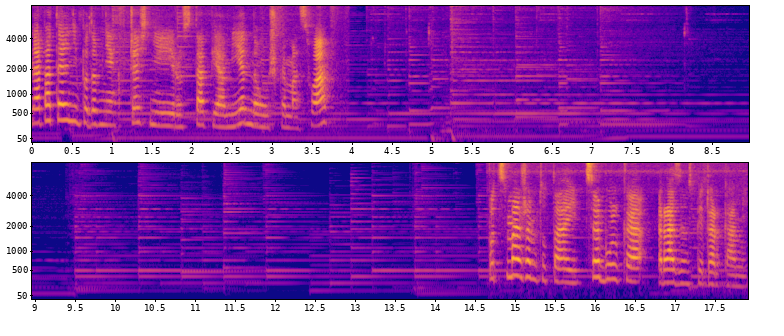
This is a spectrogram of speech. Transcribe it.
Na patelni, podobnie jak wcześniej, roztapiam jedną łyżkę masła. Podsmażam tutaj cebulkę razem z pieczarkami.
